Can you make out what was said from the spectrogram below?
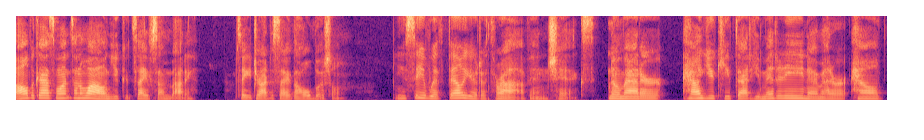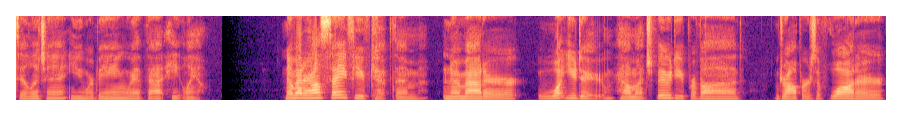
All because once in a while you could save somebody. So you tried to save the whole bushel. You see, with failure to thrive in chicks, no matter how you keep that humidity, no matter how diligent you are being with that heat lamp, no matter how safe you've kept them, no matter what you do, how much food you provide, droppers of water,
